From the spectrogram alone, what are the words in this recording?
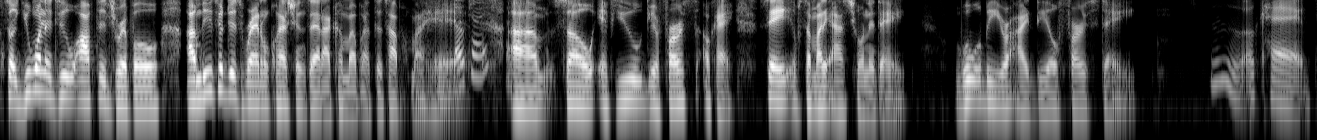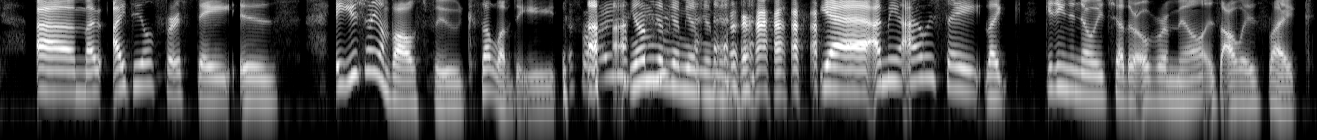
So you want to do off the dribble? Um, these are just random questions that I come up at the top of my head. Okay. Um, so if you your first okay, say if somebody asked you on a date, what would be your ideal first date? Ooh, okay. Um, my ideal first date is it usually involves food because I love to eat. That's right. Yum yum yum yum yum yum. yeah, I mean, I always say like getting to know each other over a meal is always like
